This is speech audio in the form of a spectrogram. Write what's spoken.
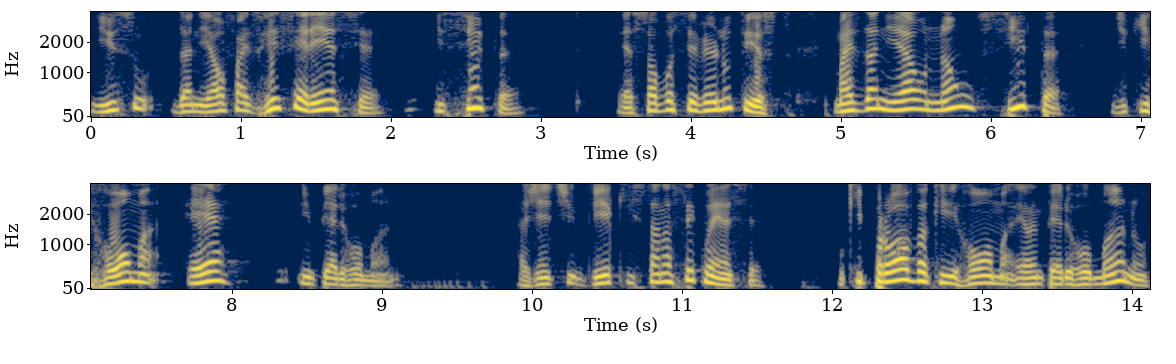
Isso Daniel faz referência e cita é só você ver no texto. Mas Daniel não cita de que Roma é o Império Romano. A gente vê que está na sequência. O que prova que Roma é o Império Romano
